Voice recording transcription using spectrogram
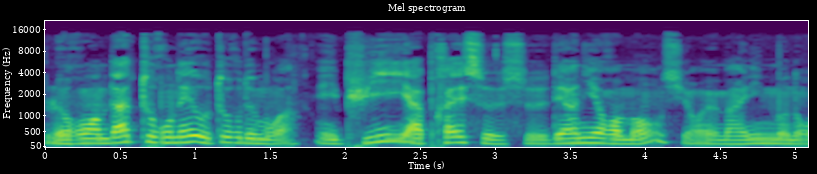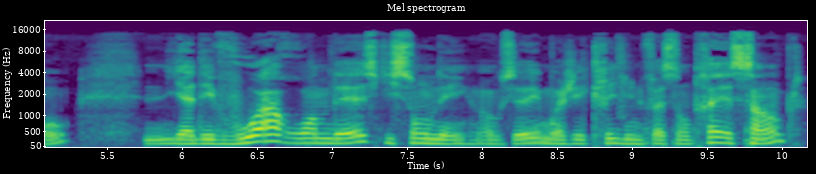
Le Rwanda tournait autour de moi. Et puis, après ce, ce dernier roman sur euh, Marilyn Monroe, il y a des voix rwandaises qui sont nées. vous savez, moi j'écris d'une façon très simple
